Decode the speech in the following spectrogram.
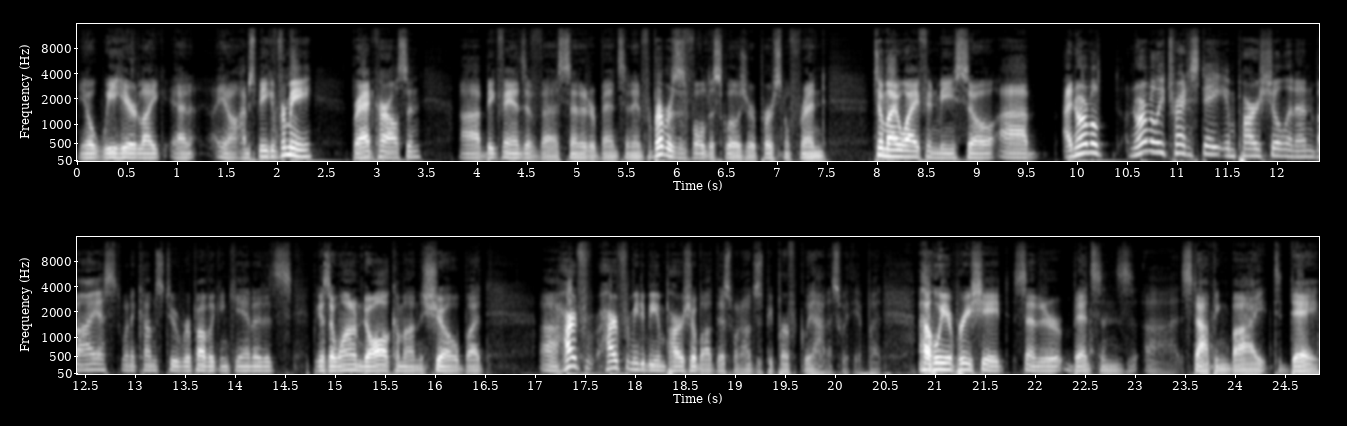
you know, we here like you know, I'm speaking for me, Brad Carlson, big fans of Senator Benson, and for purposes of full disclosure, a personal friend to my wife and me. So I normal normally try to stay impartial and unbiased when it comes to Republican candidates because I want them to all come on the show. But uh, hard for, hard for me to be impartial about this one. I'll just be perfectly honest with you. But uh, we appreciate Senator Benson's uh, stopping by today.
